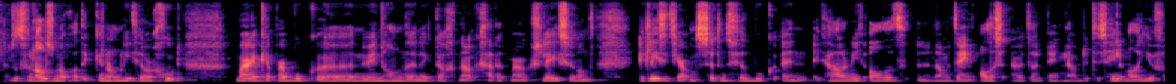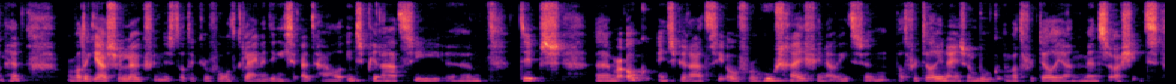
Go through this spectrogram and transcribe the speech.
Dus dat van alles nog wat. Ik ken haar nog niet heel erg goed. Maar ik heb haar boek uh, nu in handen en ik dacht, nou, ik ga het maar ook eens lezen. Want ik lees dit jaar ontzettend veel boeken en ik haal er niet altijd uh, nou meteen alles uit dat ik denk, nou, dit is helemaal je van het. Maar wat ik juist zo leuk vind, is dat ik er bijvoorbeeld kleine dingetjes uithaal. Inspiratie, uh, tips, eh, maar ook inspiratie over hoe schrijf je nou iets en wat vertel je nou in zo'n boek. En wat vertel je aan mensen als je iets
